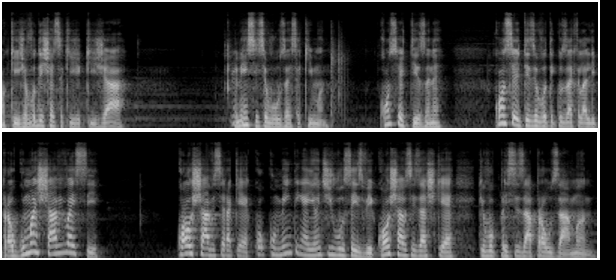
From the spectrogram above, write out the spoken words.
Ok, já vou deixar isso aqui, aqui já. Eu nem sei se eu vou usar isso aqui, mano. Com certeza, né? Com certeza eu vou ter que usar aquilo ali. Pra alguma chave vai ser. Qual chave será que é? Qual, comentem aí antes de vocês verem. Qual chave vocês acham que é que eu vou precisar pra usar, mano?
